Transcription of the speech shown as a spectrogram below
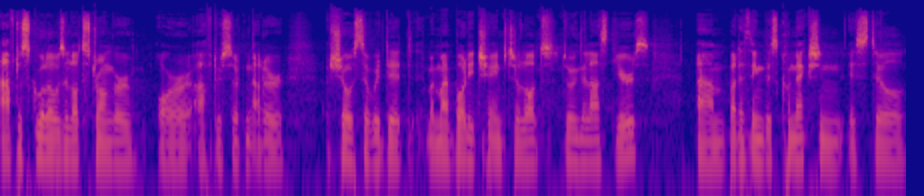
after school I was a lot stronger, or after certain other shows that we did, my body changed a lot during the last years. Um, but I think this connection is still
